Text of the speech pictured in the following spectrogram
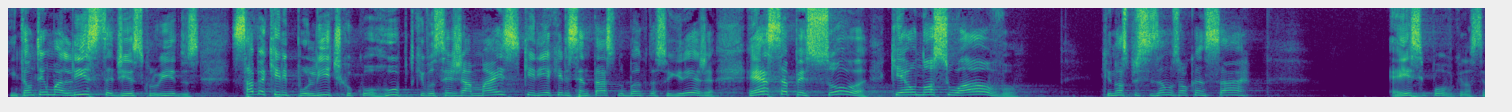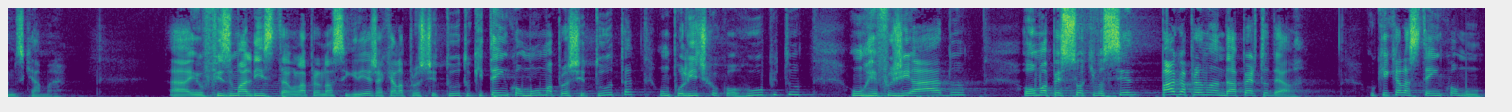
Então tem uma lista de excluídos. Sabe aquele político corrupto que você jamais queria que ele sentasse no banco da sua igreja? Essa pessoa que é o nosso alvo, que nós precisamos alcançar. É esse povo que nós temos que amar. Ah, eu fiz uma lista lá para a nossa igreja, aquela prostituta, o que tem em comum uma prostituta, um político corrupto, um refugiado, ou uma pessoa que você paga para não andar perto dela. O que, que elas têm em comum?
